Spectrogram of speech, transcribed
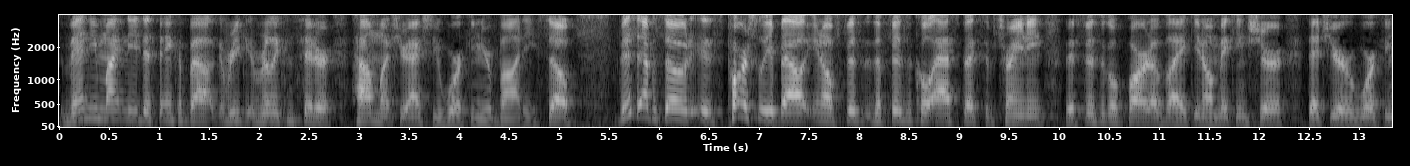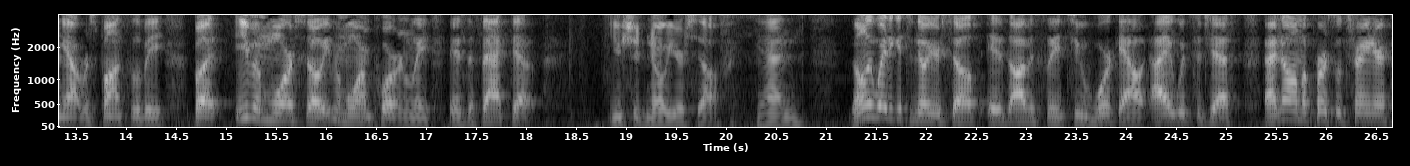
then you might need to think about really consider how much you're actually working your body. So this episode is partially about you know phys- the physical aspects of training, the physical part of like you know making sure that you're working out responsibly, but even more so, even more importantly, is the fact that you should know yourself and the only way to get to know yourself is obviously to work out. I would suggest, I know I'm a personal trainer,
